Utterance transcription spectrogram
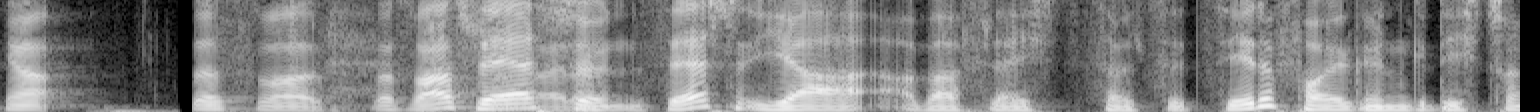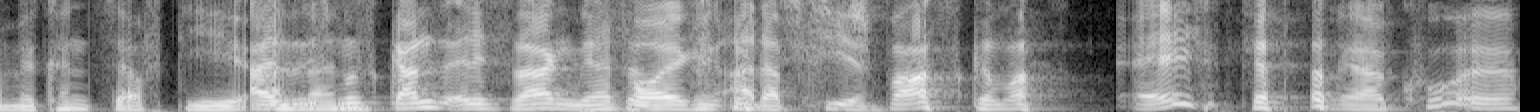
Ja, das war's. Das war's Sehr schon. schön, sehr schön. Ja, aber vielleicht sollst du jetzt jede Folge ein Gedicht schreiben. Wir können es ja auf die. Also ich muss ganz ehrlich sagen, mir hat Folgen das viel. Spaß gemacht. Echt? Ja, cool.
